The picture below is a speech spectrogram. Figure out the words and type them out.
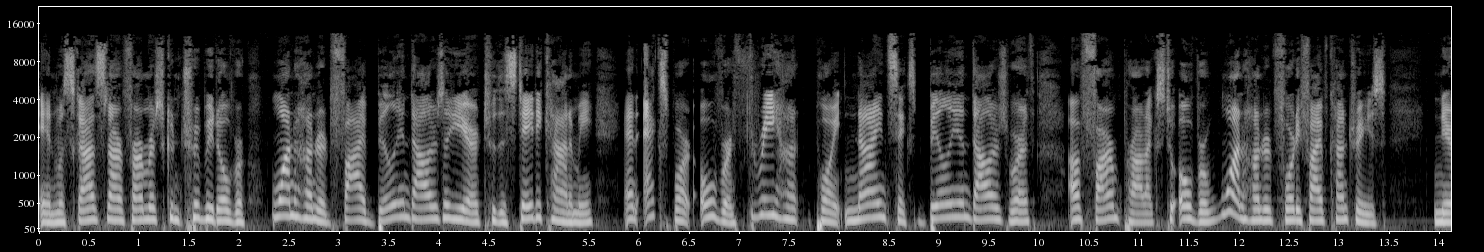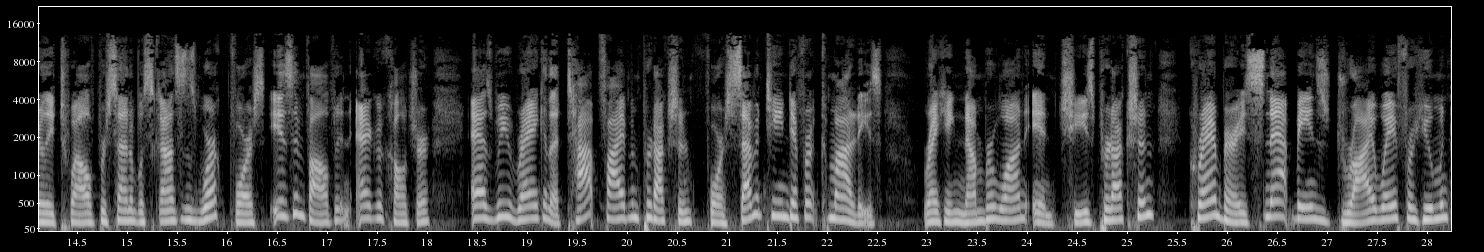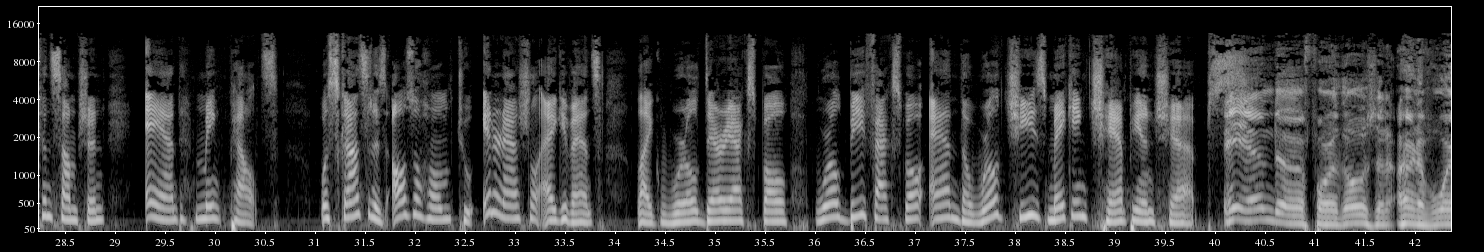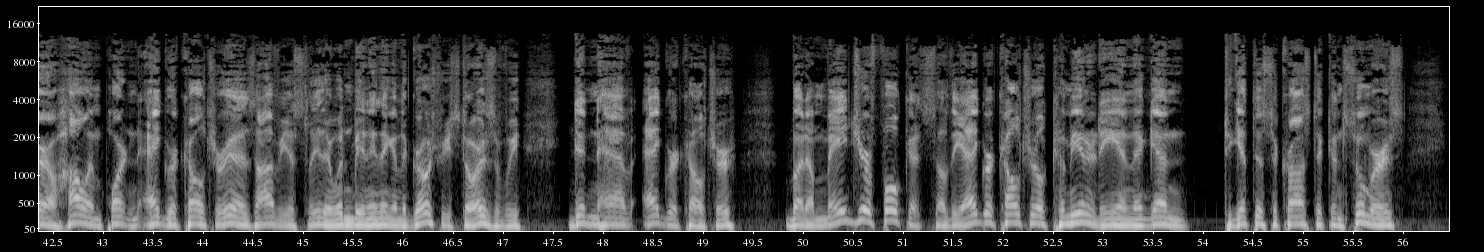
In Wisconsin, our farmers contribute over $105 billion a year to the state economy and export over $3.96 billion worth of farm products to over 145 countries. Nearly 12% of Wisconsin's workforce is involved in agriculture as we rank in the top five in production for 17 different commodities, ranking number one in cheese production, cranberries, snap beans, dry whey for human consumption, and mink pelts. Wisconsin is also home to international ag events like World Dairy Expo, World Beef Expo, and the World Cheese Making Championships. And uh, for those that aren't aware of how important agriculture is, obviously there wouldn't be anything in the grocery stores if we didn't have agriculture but a major focus of the agricultural community, and again, to get this across to consumers,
